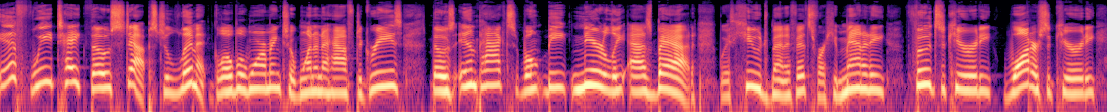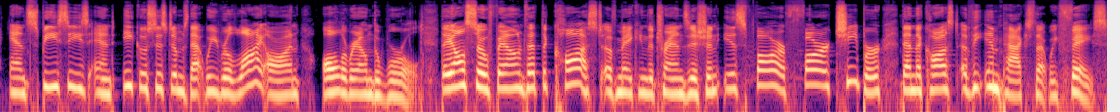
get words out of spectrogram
if we take those steps to limit global warming to one and a half degrees, those impacts won't be nearly as bad, with huge benefits for humanity, food security, water security, and species and ecosystems that we rely on all around the world. They also found that the cost of making the transition is far, far cheaper than the cost of the impacts that we face.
